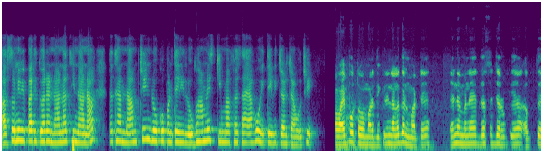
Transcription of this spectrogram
આ સોની વેપારી દ્વારા નાનાથી નાના તથા નામચીન લોકો પણ તેની લોભામણી સ્કીમમાં ફસાયા હોય તેવી ચર્ચાઓ છે. આપ્યો તો મારી દીકરીના લગ્ન માટે એને મને દસ હજાર રૂપિયા હપ્તે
